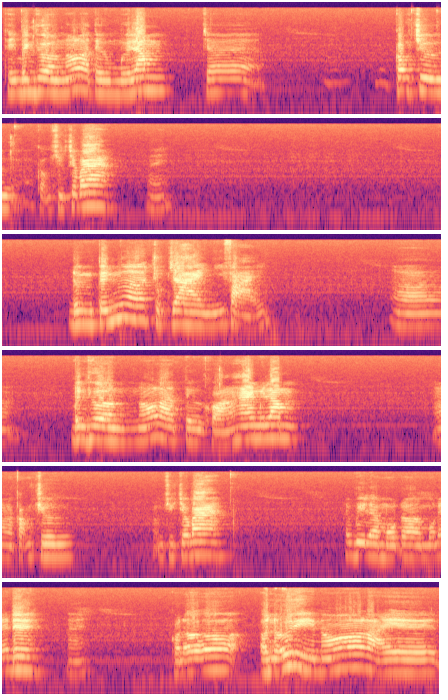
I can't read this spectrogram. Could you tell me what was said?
thì bình thường nó là từ 15 cho cộng trừ cộng trừ cho 3 đấy. Đường kính ờ, trục dài nhĩ phải. À, bình thường nó là từ khoảng 25 à, ờ, cộng trừ cộng trừ cho 3 đơn vị là một một SD Đấy. còn ở ở nữ thì nó lại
